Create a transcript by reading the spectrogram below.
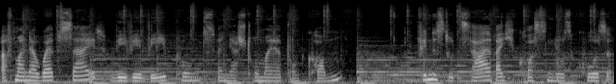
Auf meiner Website www.svenjastrohmeier.com findest du zahlreiche kostenlose Kurse,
